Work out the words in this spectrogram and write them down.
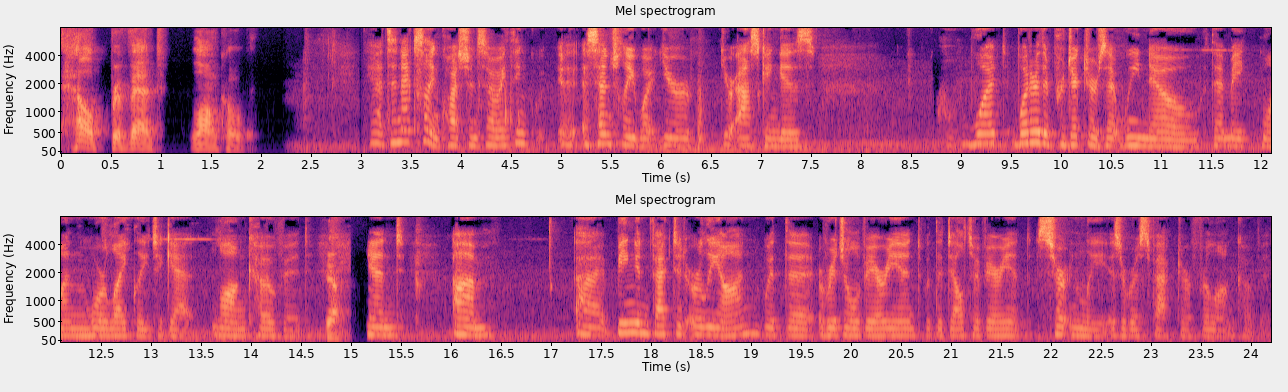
help prevent long COVID? Yeah, it's an excellent question. So I think uh, essentially what you're you're asking is what what are the predictors that we know that make one more likely to get long COVID? Yeah. And um, uh, being infected early on with the original variant, with the Delta variant, certainly is a risk factor for long COVID.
